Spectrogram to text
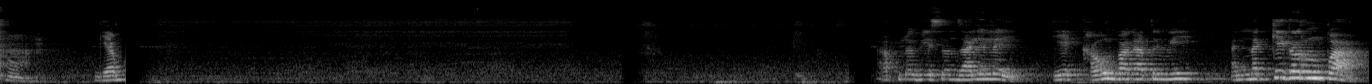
हां घ्या. आपलं बेसन झालेलं आहे. हे खाऊन बघा तुम्ही. आणि नक्की करून पहा.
